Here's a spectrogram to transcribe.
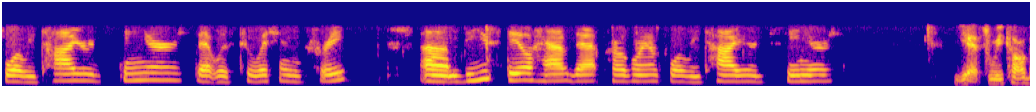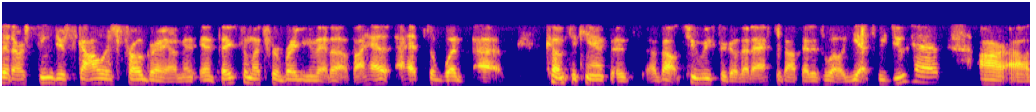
for retired seniors that was tuition free. Um, do you still have that program for retired seniors? Yes, we call that our Senior Scholars Program, and, and thanks so much for bringing that up. I had I had someone uh, come to campus about two weeks ago that asked about that as well. Yes, we do have our uh,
